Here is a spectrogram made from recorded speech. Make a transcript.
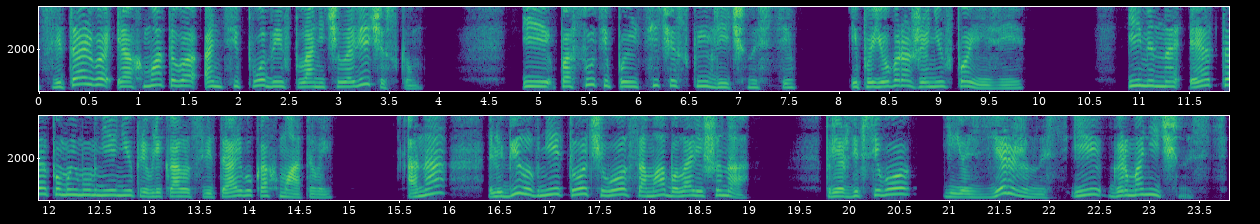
Цветаева и Ахматова антиподы и в плане человеческом, и, по сути, поэтической личности, и по ее выражению в поэзии. Именно это, по моему мнению, привлекало Цветаеву к Ахматовой. Она любила в ней то, чего сама была лишена. Прежде всего, ее сдержанность и гармоничность.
